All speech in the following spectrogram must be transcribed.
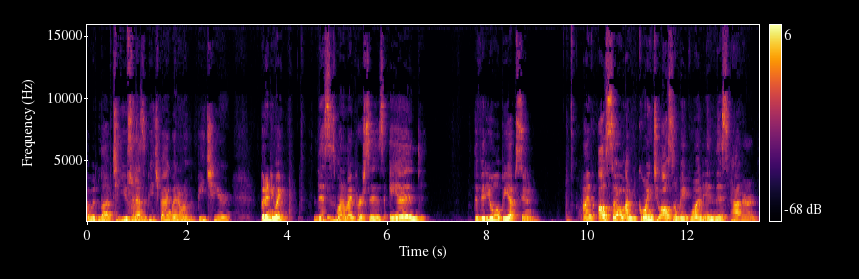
I would love to use it as a beach bag, but I don't have a beach here. But anyway, this is one of my purses and the video will be up soon. I've also, I'm going to also make one in this pattern.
